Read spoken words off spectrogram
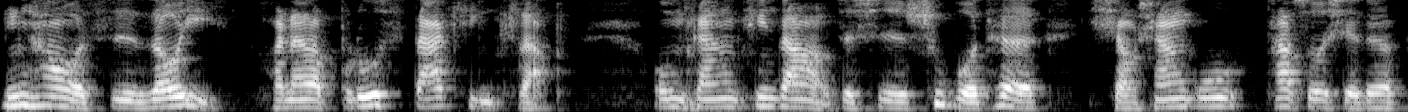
您好，我是 Zoe，欢迎来到 Blue Stocking Club。我们刚刚听到这是舒伯特小香菇他所写的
